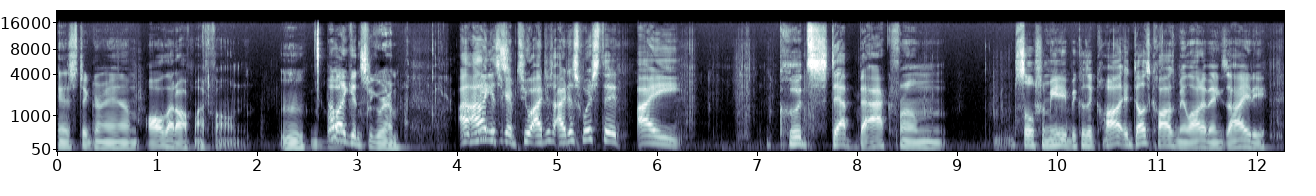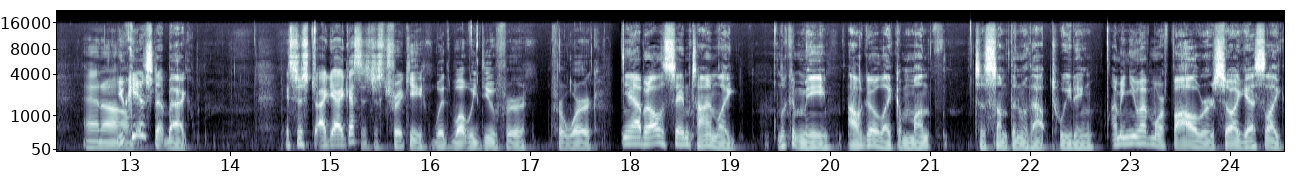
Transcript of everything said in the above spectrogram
Instagram, all that off my phone. I like Instagram. I, I like Instagram too. I just I just wish that I could step back from social media because it it does cause me a lot of anxiety, and um, You can't step back. It's just I, I guess it's just tricky with what we do for for work. Yeah, but all the same time, like, look at me. I'll go like a month to something without tweeting. I mean, you have more followers, so I guess like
